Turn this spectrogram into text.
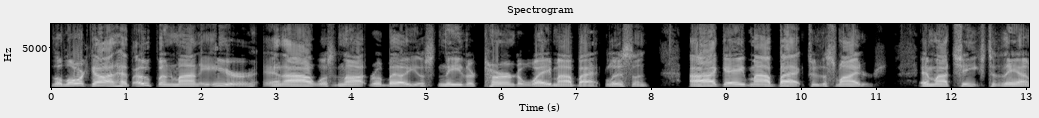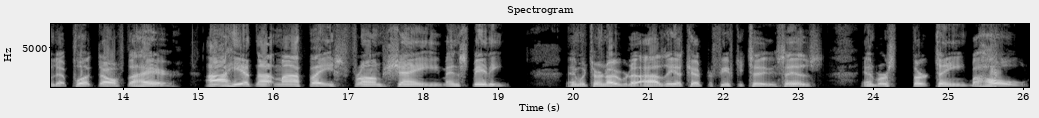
The Lord God hath opened mine ear, and I was not rebellious, neither turned away my back. Listen, I gave my back to the smiters, and my cheeks to them that plucked off the hair. I hid not my face from shame and spitting. And we turn over to Isaiah chapter 52. It says in verse 13, Behold,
